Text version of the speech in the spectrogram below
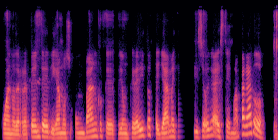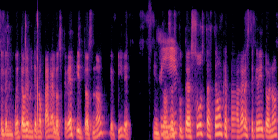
cuando de repente, digamos, un banco que dio un crédito te llama y dice, oiga, este no ha pagado, porque el delincuente obviamente no paga los créditos, ¿no? Que pide. Y entonces tú te asustas, tengo que pagar este crédito, ¿no?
